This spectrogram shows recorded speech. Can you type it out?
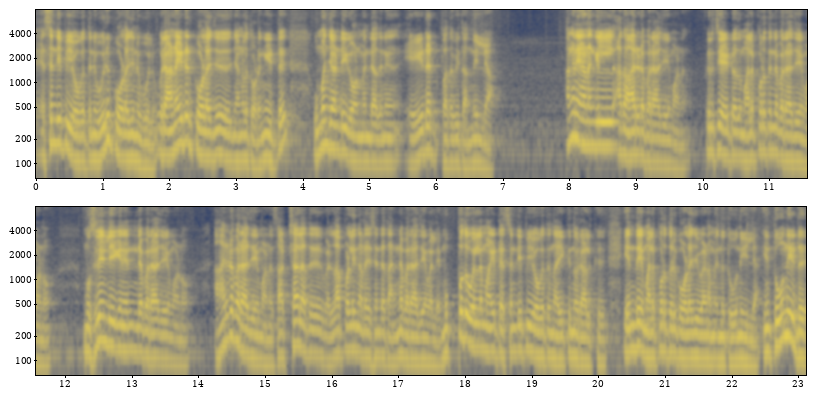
എസ് എൻ ഡി പി യോഗത്തിന് ഒരു കോളേജിന് പോലും ഒരു അൺഎയ്ഡഡ് കോളേജ് ഞങ്ങൾ തുടങ്ങിയിട്ട് ഉമ്മൻചാണ്ടി ഗവൺമെന്റ് അതിന് എയ്ഡഡ് പദവി തന്നില്ല. അങ്ങനെയാണെങ്കിൽ അത് ആരുടെ പരാജയമാണ്? തീർച്ചയായിട്ടും അത് മലപ്പുറത്തിന്റെ പരാജയമാണോ? മുസ്ലിം ലീഗിന്റെ പരാജയമാണോ? ആരുടെ പരാജയമാണ്? സാക്ഷാൽ അത് വെള്ളാപ്പള്ളി നടേശന്റെ തന്നെ പരാജയമല്ലേ? മുപ്പത് കൊല്ലമായിട്ട് എസ് എൻ ഡി പി യോഗത്തെ നയിക്കുന്ന ഒരാൾക്ക് എന്തേ മലപ്പുറത്തൊരു കോളേജ് വേണം എന്ന് തോന്നിയില്ല. ഇനി തോന്നിയിട്ട്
